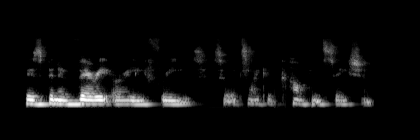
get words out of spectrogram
there's been a very early freeze. So it's like a compensation.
